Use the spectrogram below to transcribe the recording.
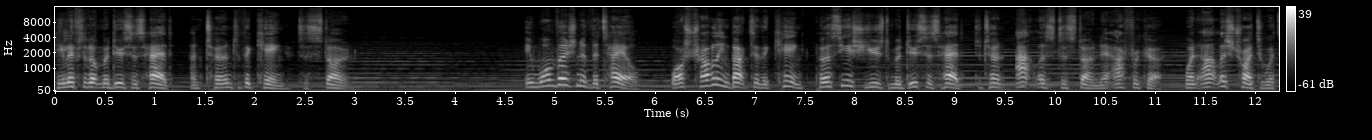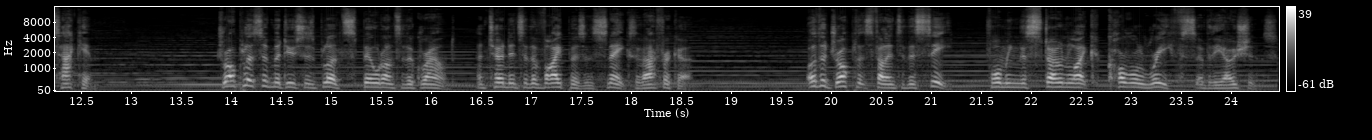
He lifted up Medusa's head and turned to the king to stone. In one version of the tale, whilst travelling back to the king, Perseus used Medusa's head to turn Atlas to stone near Africa when Atlas tried to attack him. Droplets of Medusa's blood spilled onto the ground and turned into the vipers and snakes of Africa. other droplets fell into the sea, forming the stone like coral reefs of the oceans.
